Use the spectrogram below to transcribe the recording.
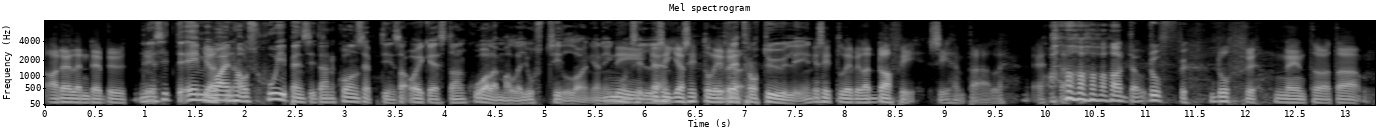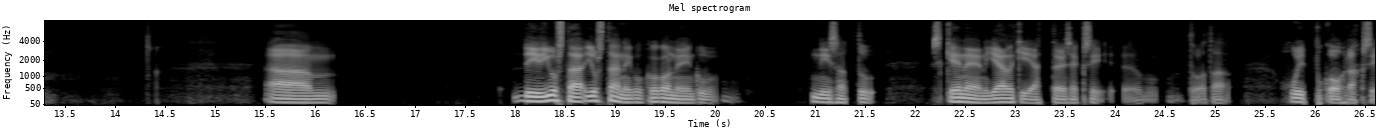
Adelen debyytti. Ja sitten Amy Ja- Winehouse huipensi tämän konseptinsa oikeastaan kuolemalla just silloin ja niin kuin niin, ja, silleen si- ja sitten tuli, vielä- retrotyyliin. ja sit tuli vielä Duffy siihen päälle. Että Du- Duffi. Duffy, niin tuota... Ähm, niin just tämä just tää niinku koko niinku niin sanottu skeneen jälkijättöiseksi tuota, huippukohdaksi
